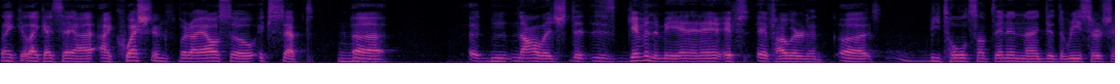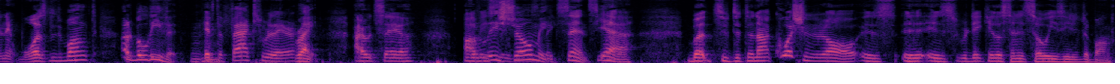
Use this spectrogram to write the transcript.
like like i say i, I question but i also accept uh, uh, n- knowledge that is given to me, and if if I were to uh, be told something and I did the research and it was debunked, I'd believe it. If the facts were there, Mm-hmm. Right. I would say, uh, obviously, least show me. Make sense, yeah. But to, to, to not question it at all is is ridiculous, and it's so easy to debunk.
